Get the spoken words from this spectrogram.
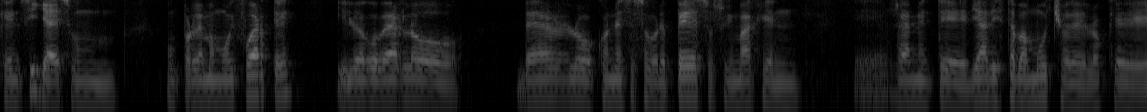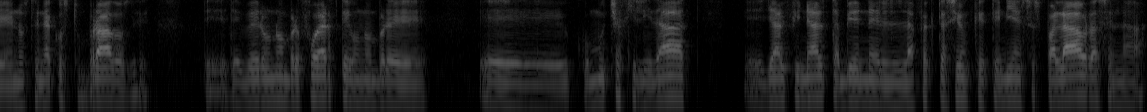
que en sí ya es un, un problema muy fuerte, y luego verlo, verlo con ese sobrepeso, su imagen eh, realmente ya distaba mucho de lo que nos tenía acostumbrados, de, de- de ver un hombre fuerte, un hombre eh, con mucha agilidad. eh, ya al final también el- la afectación que tenía en sus palabras, en la,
